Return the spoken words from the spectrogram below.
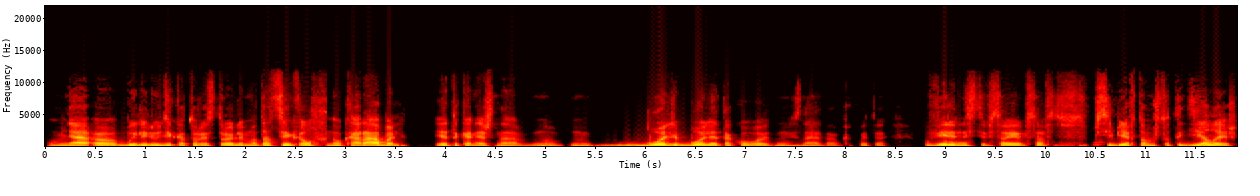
У меня э, были люди, которые строили мотоцикл, ну, корабль. И это, конечно, ну, более, более такого, ну, не знаю, какой-то уверенности в, своей, в, в себе, в том, что ты делаешь,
